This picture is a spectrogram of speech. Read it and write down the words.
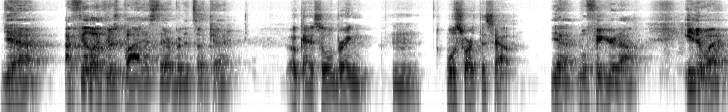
Yeah, I feel like there's bias there, but it's okay. okay. So we'll bring hmm, we'll sort this out. Yeah, we'll figure it out. Either way.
